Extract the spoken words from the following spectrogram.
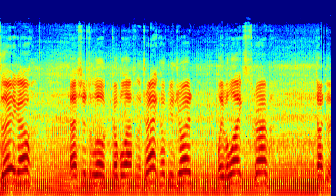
So there you go. That's just a little couple laps on the track. Hope you enjoyed. Leave a like, subscribe. Talk to you later.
